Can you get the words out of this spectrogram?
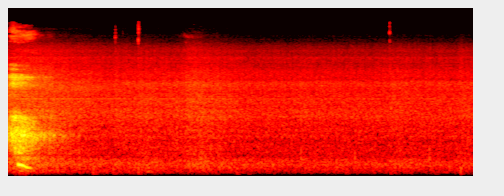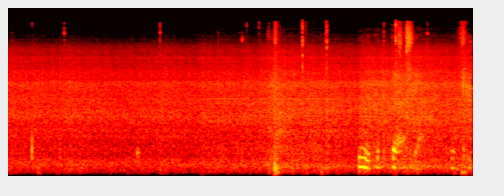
Gonna put that, yeah. Okay.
